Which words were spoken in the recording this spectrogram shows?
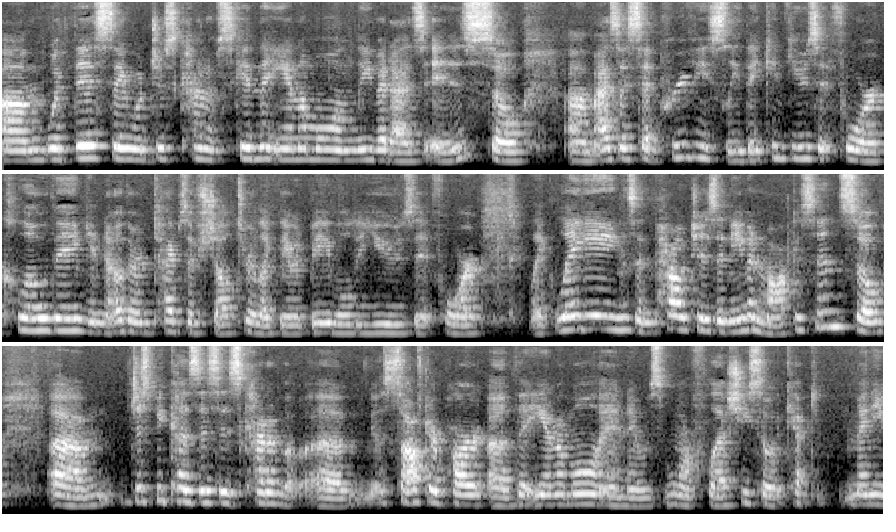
Um, with this, they would just kind of skin the animal and leave it as is. So um, as I said previously, they can use it for clothing and other types of shelter. Like they would be able to use it for like leggings and pouches and even moccasins. So um, just because this is kind of a, a, softer part of the animal and it was more fleshy, so it kept many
